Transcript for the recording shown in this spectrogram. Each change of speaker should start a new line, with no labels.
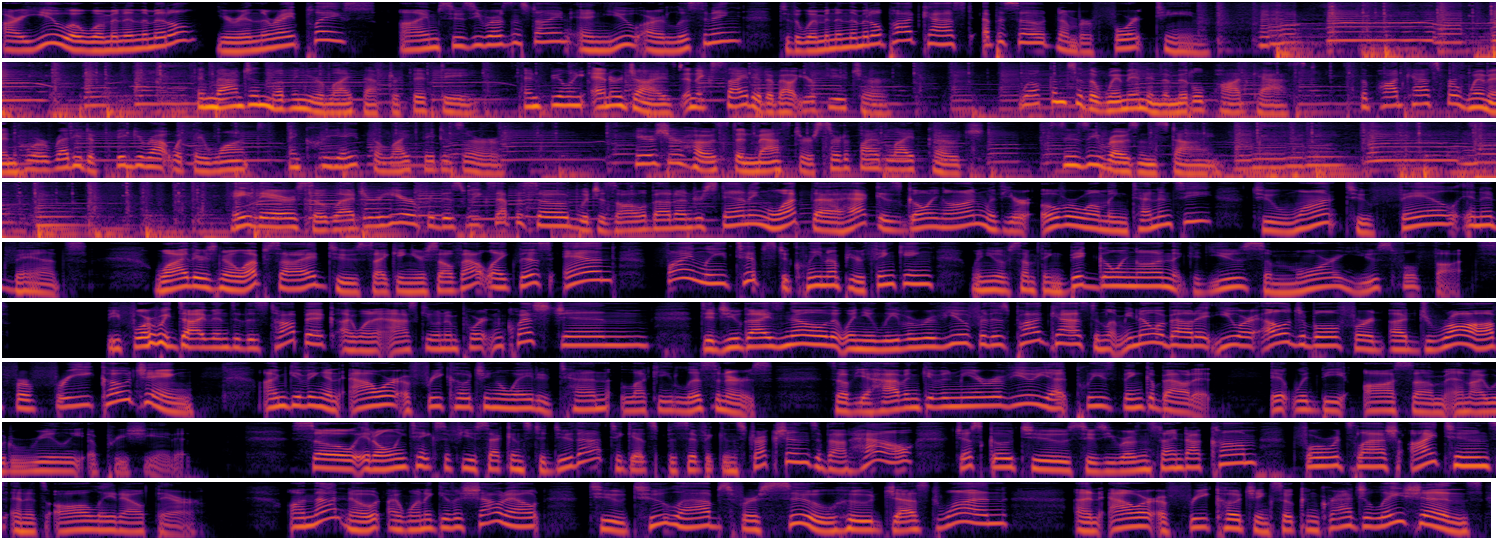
Are you a woman in the middle? You're in the right place. I'm Suzy Rosenstein, and you are listening to the Women in the Middle podcast, episode number 14.
Imagine living your life after 50 and feeling energized and excited about your future. Welcome to the Women in the Middle podcast, the podcast for women who are ready to figure out what they want and create the life they deserve. Here's your host and master certified life coach, Suzy Rosenstein.
Hey there, so glad you're here for this week's episode, which is all about understanding what the heck is going on with your overwhelming tendency to want to fail in advance. Why there's no upside to psyching yourself out like this, and finally, tips to clean up your thinking when you have something big going on that could use some more useful thoughts. Before we dive into this topic, I want to ask you an important question. Did you guys know that when you leave a review for this podcast and let me know about it, you are eligible for a draw for free coaching? I'm giving an hour of free coaching away to 10 lucky listeners. So if you haven't given me a review yet, please think about it. It would be awesome and I would really appreciate it. So it only takes a few seconds to do that. To get specific instructions about how, just go to suzyrosenstein.com forward slash iTunes and it's all laid out there. On that note, I want to give a shout out to Two Labs for Sue, who just won an hour of free coaching. So, congratulations.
